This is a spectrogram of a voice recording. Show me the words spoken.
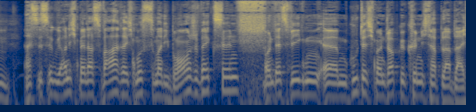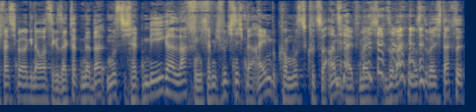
das ist irgendwie auch nicht mehr das Wahre. Ich musste mal die Branche wechseln und deswegen ähm, gut, dass ich meinen Job gekündigt habe, bla bla. Ich weiß nicht mehr genau, was er gesagt hat. Und dann musste ich halt mega lachen. Ich habe mich wirklich nicht mehr einbekommen, musste kurz so anhalten, weil ich so lachen musste, weil ich dachte,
